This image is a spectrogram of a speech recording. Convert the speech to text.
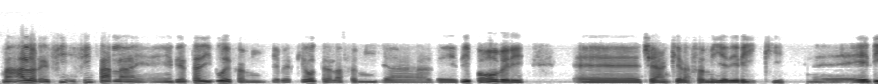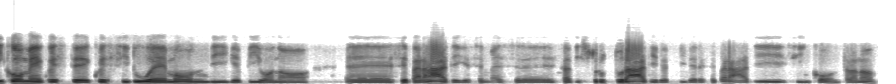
Ma allora, il film, il film parla in realtà di due famiglie, perché oltre alla famiglia dei, dei poveri eh, c'è anche la famiglia dei ricchi eh, e di come queste, questi due mondi che vivono eh, separati, che sembra essere stati strutturati per vivere separati, si incontrano.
